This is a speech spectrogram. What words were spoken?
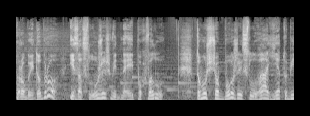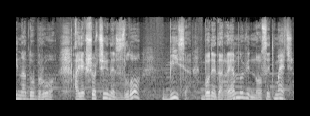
Роби добро і заслужиш від неї похвалу. Тому що Божий слуга є тобі на добро, а якщо чиниш зло, бійся, бо недаремно він носить меч.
